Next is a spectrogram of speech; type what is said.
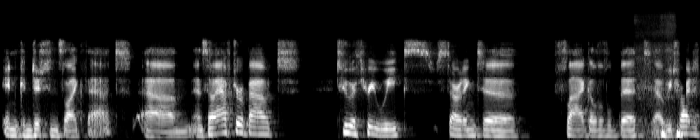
in conditions like that. Um, and so after about two or three weeks, starting to flag a little bit, uh, we tried to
